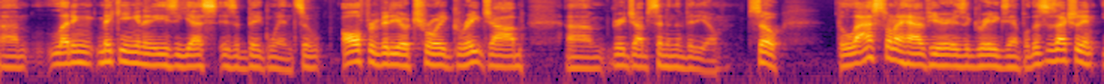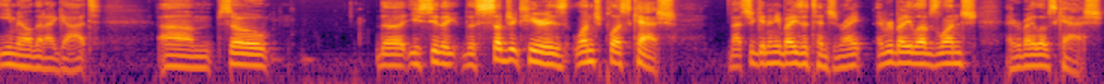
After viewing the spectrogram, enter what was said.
um, letting making it an easy yes is a big win. So all for video, Troy, great job, um, great job sending the video. So the last one I have here is a great example. This is actually an email that I got. Um, so the you see the the subject here is lunch plus cash that should get anybody's attention, right? Everybody loves lunch. Everybody loves cash.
